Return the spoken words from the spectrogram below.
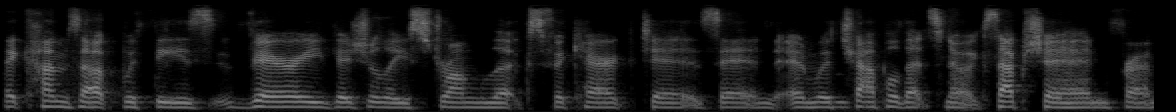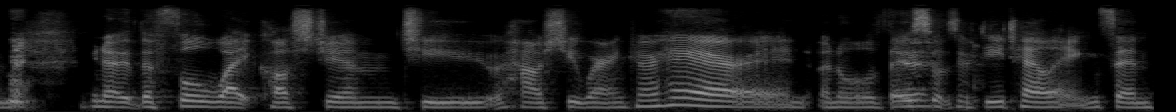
that comes up with these very visually strong looks for characters and and with chapel that's no exception from you know the full white costume to how she wearing her hair and, and all of those yeah. sorts of detailings and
